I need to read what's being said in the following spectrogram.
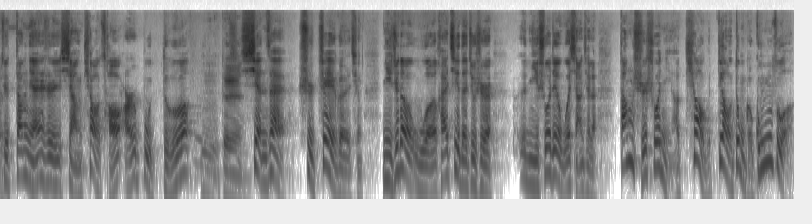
就当年是想跳槽而不得。嗯，对。现在是这个情，你知道？我还记得，就是你说这个，我想起来，当时说你要调调动个工作。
